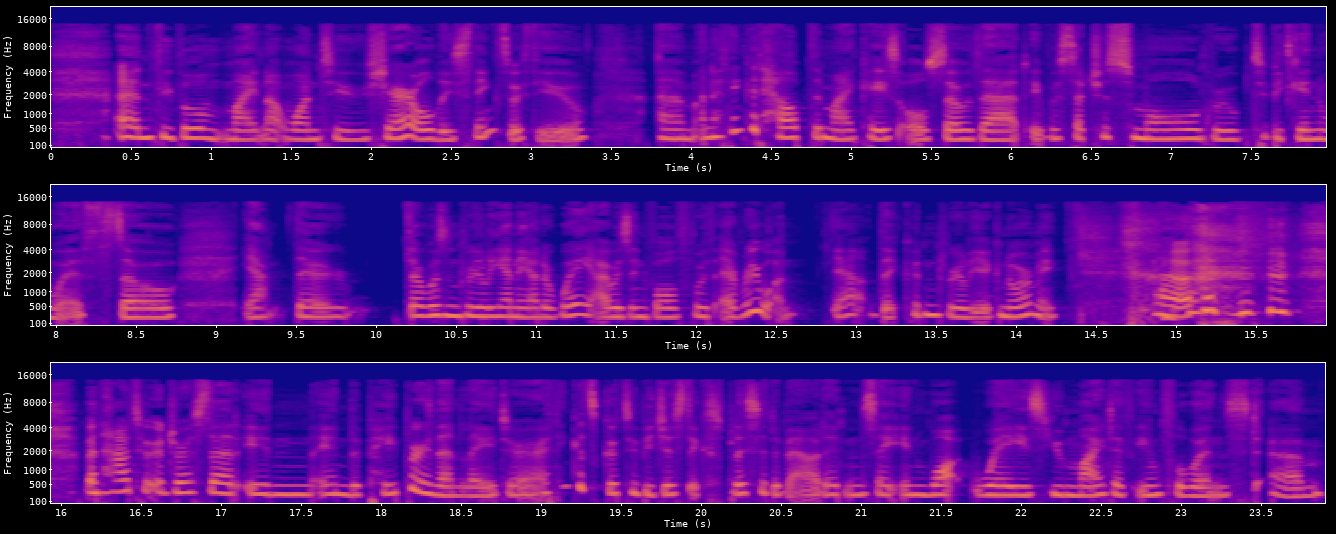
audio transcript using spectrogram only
and people might not want to share all these things with you. Um, and I think it helped in my case also that it was such a small group to begin with. So, yeah, there there wasn't really any other way. I was involved with everyone. Yeah, they couldn't really ignore me. Uh, but how to address that in in the paper then later? I think it's good to be just explicit about it and say in what ways you might have influenced, um,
